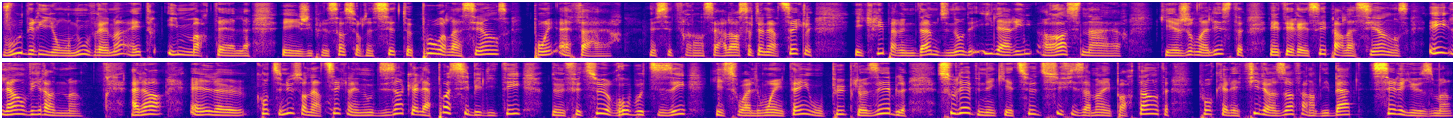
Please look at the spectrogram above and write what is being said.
voudrions-nous vraiment être immortels? Et j'ai pris ça sur le site pourlascience.fr le site français. Alors, c'est un article écrit par une dame du nom de Hilary Rossner, qui est journaliste intéressée par la science et l'environnement. Alors, elle euh, continue son article en nous disant que la possibilité d'un futur robotisé, qu'il soit lointain ou peu plausible, soulève une inquiétude suffisamment importante pour que les philosophes en débattent sérieusement.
